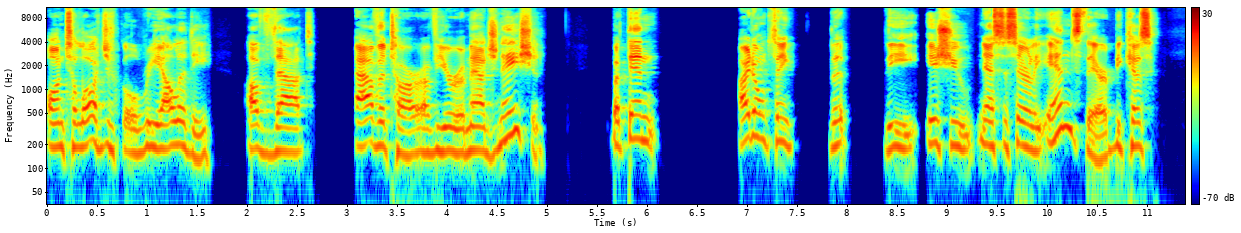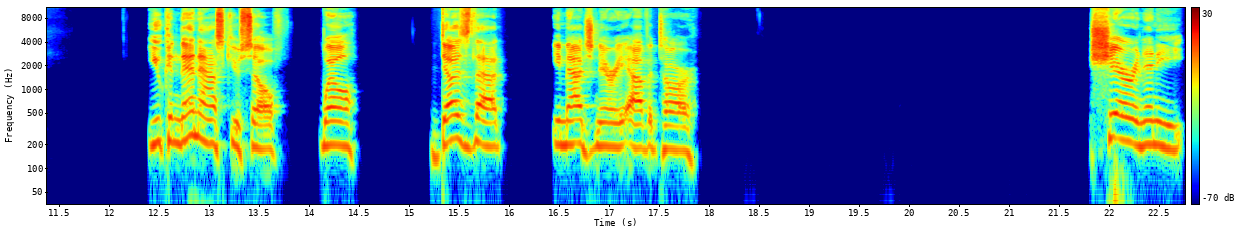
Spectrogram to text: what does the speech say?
ontological reality of that avatar of your imagination. But then I don't think that the issue necessarily ends there because you can then ask yourself, well, does that imaginary avatar share in any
